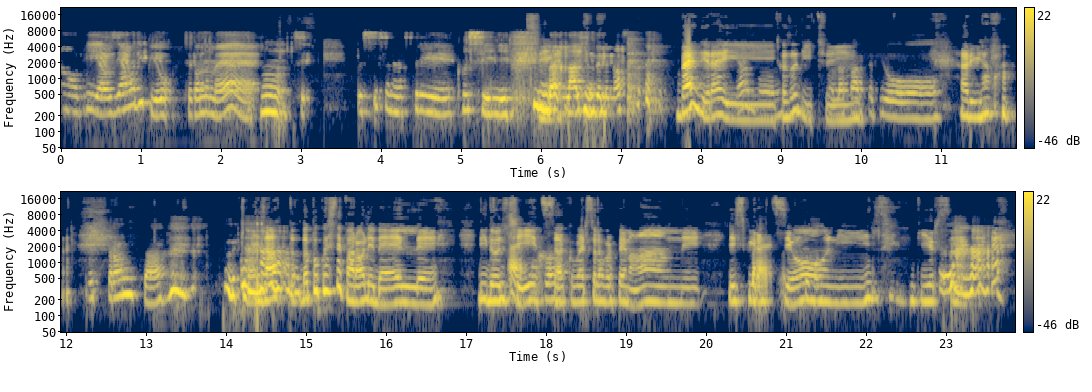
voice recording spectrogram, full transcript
no, via, usiamo di più. Secondo me, Mm. sì. Questi sono i nostri consigli Sì. dall'alto delle nostre. Beh, direi, Andiamo cosa dici? La parte più, Arriviamo. più stronza. Esatto, dopo queste parole belle di dolcezza Ecco. verso le proprie mamme, le ispirazioni, il sentirsi.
